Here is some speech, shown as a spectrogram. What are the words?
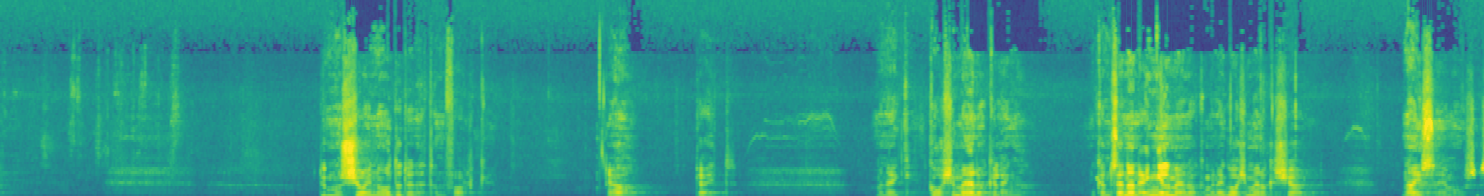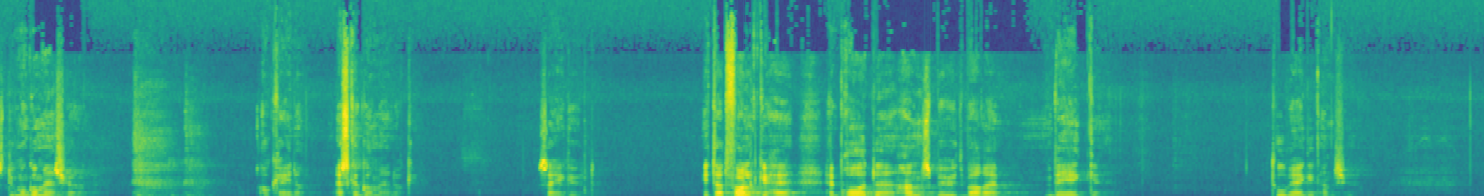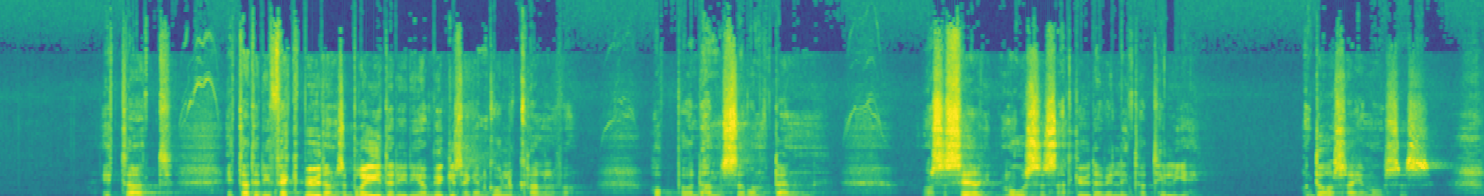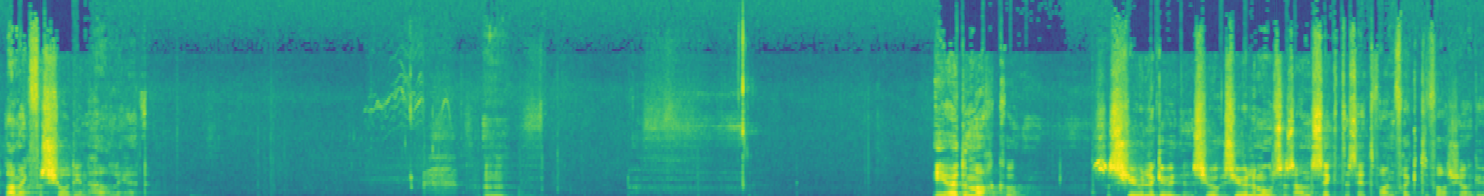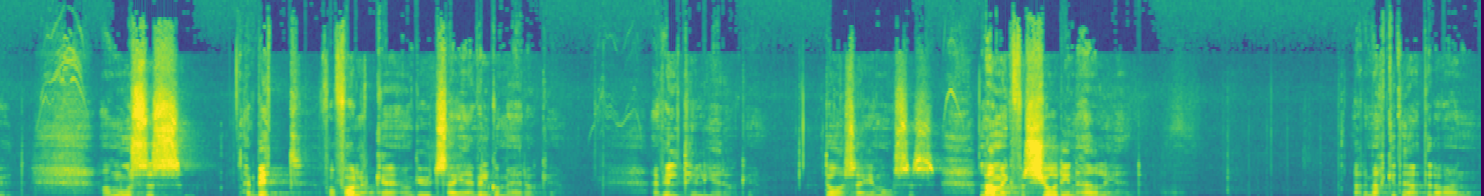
Du må se i nåde til dette folket. Ja, greit. Men jeg går ikke med dere lenger. Jeg kan sende en engel med dere, men jeg går ikke med dere sjøl. Nei, sier Moses, du må gå med sjøl. Ok, da. Jeg skal gå med dere, sier Gud. Etter at folket har, har brådet hans bud bare veker. To veker, kanskje. Etter at, etter at, de fikk budene, så bryter de de og bygger seg en gullkalv. Hopper og danser rundt den og så ser Moses at Gud er villig til å tilgi. Og da sier Moses, 'La meg få se din herlighet'. Mm. I ødemarka skjuler, skjuler, Moses ansiktet sitt for han frykter for å se Gud. Og Moses har bedt for folket, og Gud sier, 'Jeg vil gå med dere. Jeg vil tilgi dere.' Da sier Moses, 'La meg få se din herlighet'. La deg merke til at det var en,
